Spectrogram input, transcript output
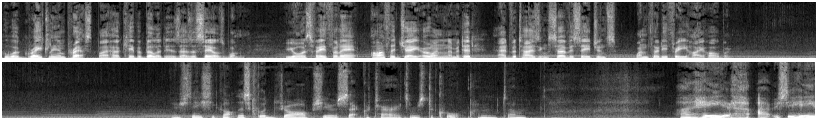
who were greatly impressed by her capabilities as a saleswoman. Yours faithfully, Arthur J. Owen Limited, Advertising Service Agents, 133 High Holborn. You see, she got this good job. She was secretary to Mr. Cook, and um, and he, uh, you see, he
